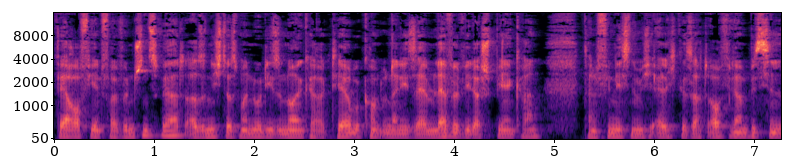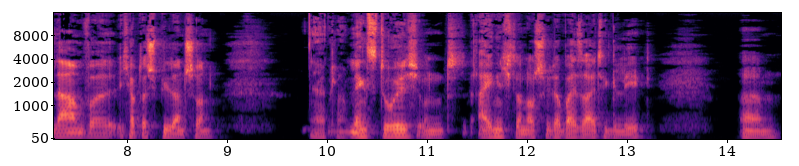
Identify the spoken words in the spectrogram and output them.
Wäre auf jeden Fall wünschenswert. Also nicht, dass man nur diese neuen Charaktere bekommt und dann dieselben Level wieder spielen kann. Dann finde ich es nämlich ehrlich gesagt auch wieder ein bisschen lahm, weil ich habe das Spiel dann schon ja, klar. längst durch und eigentlich dann auch schon wieder beiseite gelegt. Ähm,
